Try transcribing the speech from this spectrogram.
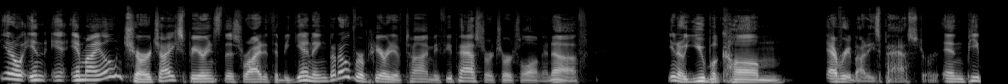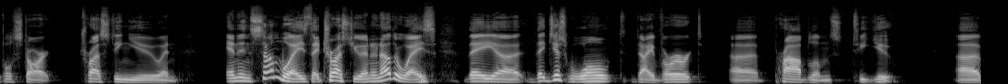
you know in, in in my own church, I experienced this right at the beginning, but over a period of time, if you pastor a church long enough, you know you become everybody's pastor, and people start trusting you, and and in some ways they trust you, and in other ways they uh, they just won't divert uh, problems to you. Uh,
